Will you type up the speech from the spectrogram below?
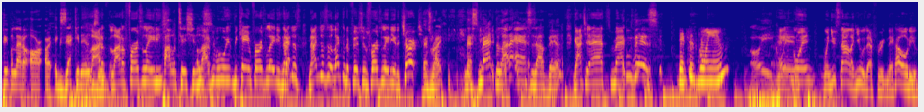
people that are, are, are executives, A lot of a lot of first ladies, politicians, a lot of people who became first ladies, not That- just not just elected officials, first lady of the church. That's right. That smacked a lot of asses out there. Got your ass smacked. Who's this? This is Gwen. Oh, hey, Gwen. Hey Gwen, Gwen, you sound like you was that Freaknik. How old are you?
